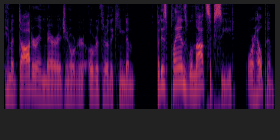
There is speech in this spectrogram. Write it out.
him a daughter in marriage in order to overthrow the kingdom, but his plans will not succeed or help him.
